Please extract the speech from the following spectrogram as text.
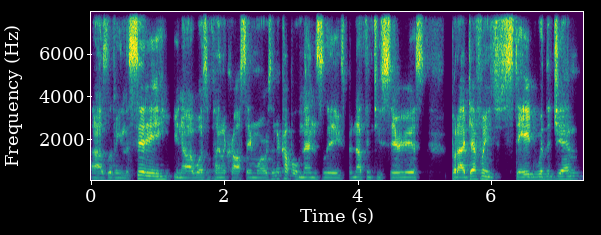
I was living in the city. You know, I wasn't playing lacrosse anymore. I was in a couple of men's leagues, but nothing too serious. But I definitely stayed with the gym.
